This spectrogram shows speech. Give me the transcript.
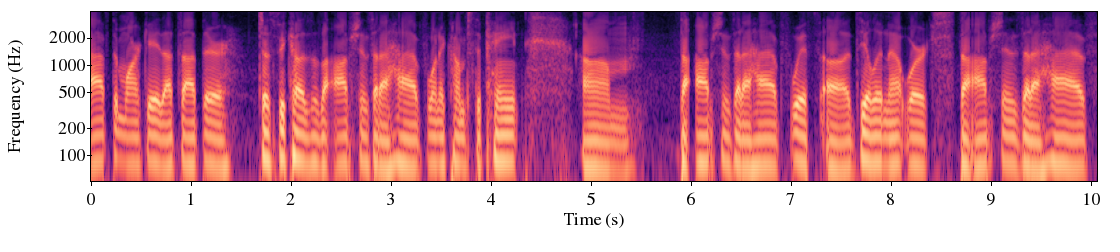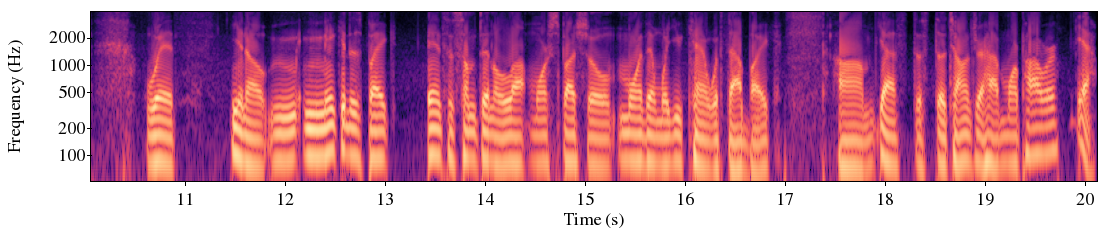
aftermarket that's out there. Just because of the options that I have when it comes to paint, um, the options that I have with uh, dealer networks, the options that I have with, you know, making this bike into something a lot more special, more than what you can with that bike. Um, yes, does the Challenger have more power? Yeah,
